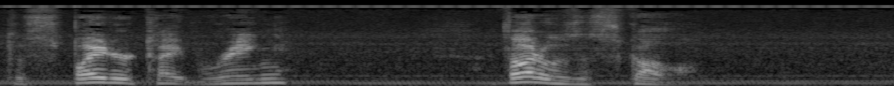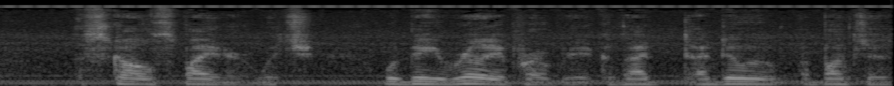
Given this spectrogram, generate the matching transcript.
It's a spider type ring. I thought it was a skull. A skull spider, which would be really appropriate because I, I do a bunch of,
